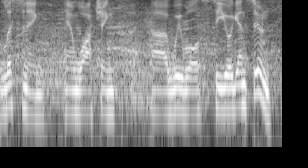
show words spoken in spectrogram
listening and watching. Uh, we will see you again soon.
